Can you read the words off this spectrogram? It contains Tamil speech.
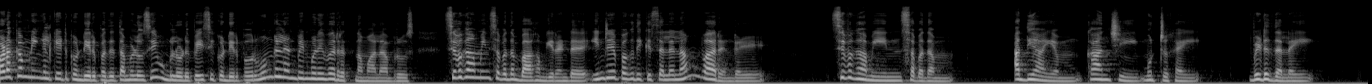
வணக்கம். நீங்கள் கேட்டுக்கொண்டிருப்பது தமிழோசை. உங்களோடு பேசிக் கொண்டிருப்பவர் உங்கள் அன்பின் முனைவர் ரத்னமாலா புரூஸ். சிவகாமியின் சபதம் பாகம் இரண்டு. இன்றைய பகுதிக்கு செல்லலாம். வாருங்கள். சிவகாமியின் சபதம். அத்தியாயம். காஞ்சி முற்றுகை. விடுதலை.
